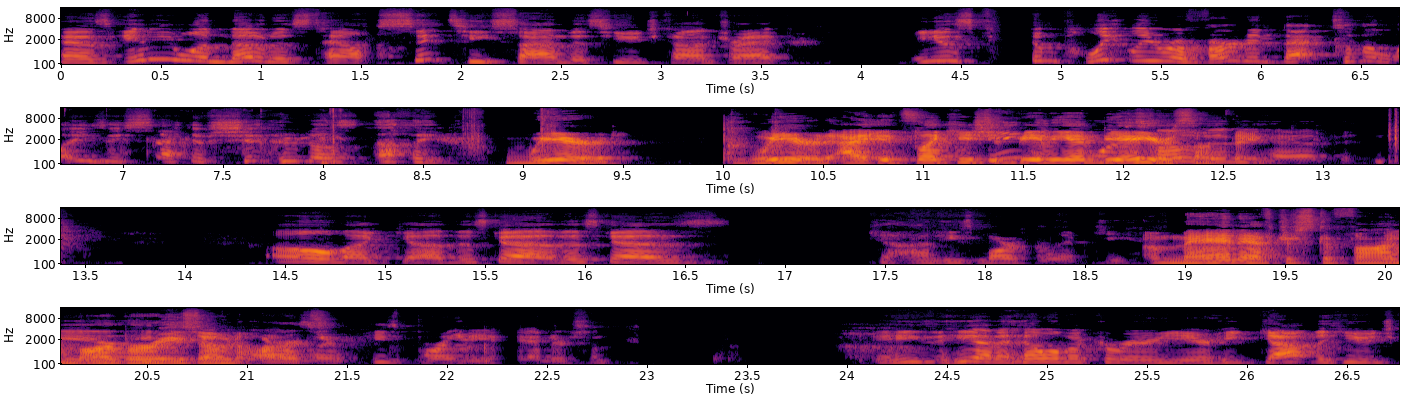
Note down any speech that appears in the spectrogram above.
Has anyone noticed how since he signed this huge contract, he has completely reverted back to the lazy sack of shit who does nothing? Weird, weird. I it's like he should be in the NBA or something. he. Oh my god, this guy, this guy's, God, he's Mark Lipke. A man after Stephon Marbury's own heart. He's Brady Anderson. He, he had a hell of a career year. He got the huge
